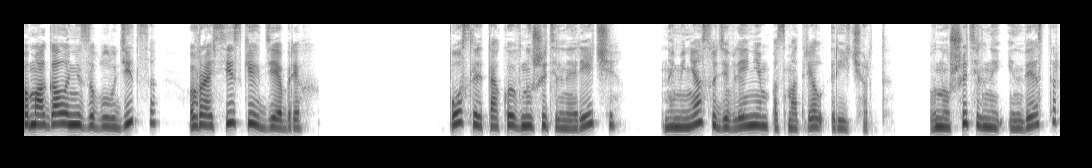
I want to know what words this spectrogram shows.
помогала не заблудиться в российских дебрях. После такой внушительной речи на меня с удивлением посмотрел Ричард, внушительный инвестор,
